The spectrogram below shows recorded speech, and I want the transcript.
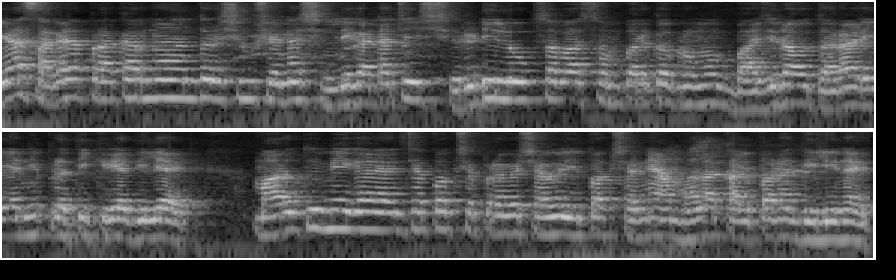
या सगळ्या प्रकरणानंतर शिवसेना शिंदे गटाचे शिर्डी लोकसभा संपर्क प्रमुख बाजीराव दराडे यांनी प्रतिक्रिया दिल्या आहेत मारुती मेघाळ यांच्या पक्ष प्रवेशावेळी पक्षाने आम्हाला कल्पना दिली नाहीत.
